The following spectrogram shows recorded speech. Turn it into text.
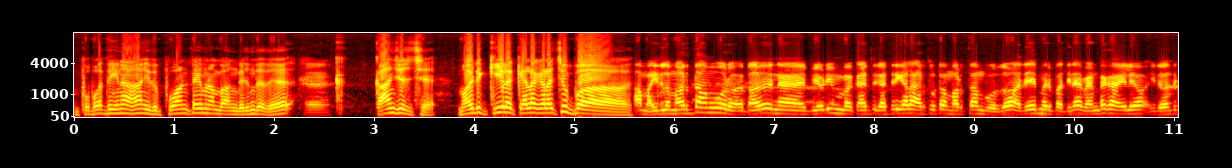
இப்போ பார்த்தீங்கன்னா இது போன டைம் நம்ம அங்கே இருந்தது. காஞ்சிருச்சு. மறுபடியும் கீழே கிளை கிளச்சி இப்போ ஆமா இதுல மருத்தாம்பு வரும் அதாவது இப்ப எப்படியும் நம்ம கத்து கத்திரிக்காய் அறுத்து விட்டா மருத்தாம்பு வருதோ அதே மாதிரி பாத்தீங்கன்னா வெண்டைக்காயிலையும் இது வந்து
